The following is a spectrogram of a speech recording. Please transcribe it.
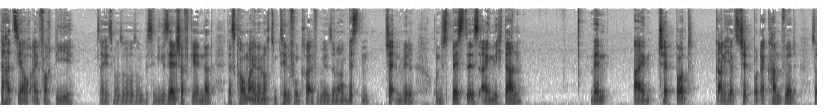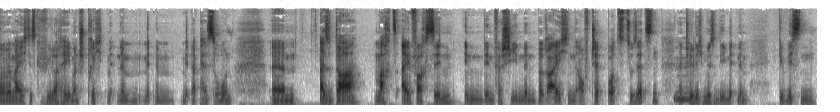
da hat sie ja auch einfach die sag ich jetzt mal so, so ein bisschen die Gesellschaft geändert, dass kaum mhm. einer noch zum Telefon greifen will, sondern am besten chatten will. Und das Beste ist eigentlich dann, wenn ein Chatbot gar nicht als Chatbot erkannt wird, sondern wenn man eigentlich das Gefühl hat, hey, man spricht mit einem, mit einem, mit einer Person. Ähm, also da macht es einfach Sinn, in den verschiedenen Bereichen auf Chatbots zu setzen. Mhm. Natürlich müssen die mit einem gewissen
